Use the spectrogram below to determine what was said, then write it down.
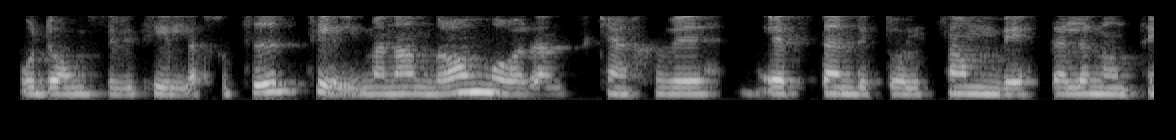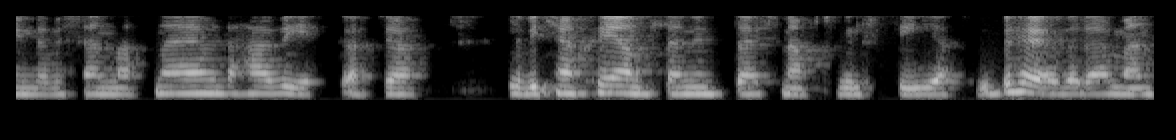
och de ser vi till att få tid till. Men andra områden kanske vi är ett ständigt dåligt samvete eller någonting där vi känner att nej, det här vet jag att jag... Eller vi kanske egentligen inte knappt vill se att vi behöver det men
